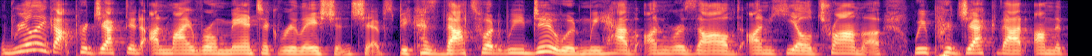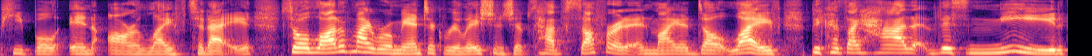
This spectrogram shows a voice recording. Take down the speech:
really got projected on my romantic relationships because that's what we do when we have unresolved, unhealed trauma. We project that on the people in our life today. So, a lot of my romantic relationships have suffered in my adult life because I had this need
